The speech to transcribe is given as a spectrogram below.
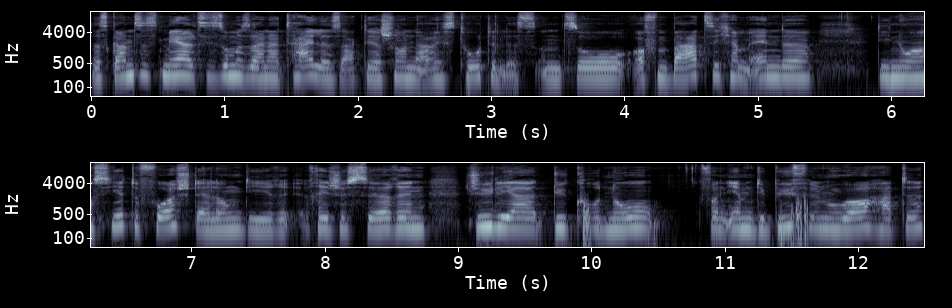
Das Ganze ist mehr als die Summe seiner Teile, sagt ja schon Aristoteles. Und so offenbart sich am Ende die nuancierte Vorstellung, die Regisseurin Julia Ducournau von ihrem Debütfilm Raw hatte,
